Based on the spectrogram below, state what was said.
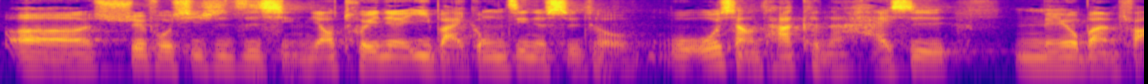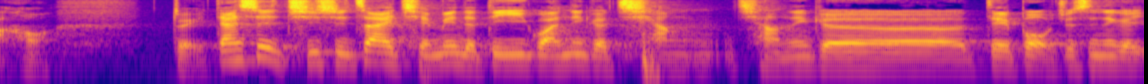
呃学佛西施之行，要推那一百公斤的石头，我我想她可能还是没有办法哈。对，但是其实，在前面的第一关那个抢抢那个 d e b l 就是那个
